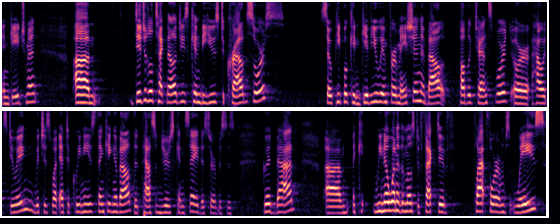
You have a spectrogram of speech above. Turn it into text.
engagement. Um, digital technologies can be used to crowdsource, so people can give you information about public transport or how it's doing, which is what eThekwini is thinking about, that passengers can say the service is good, bad. Um, we know one of the most effective platforms, Waze,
